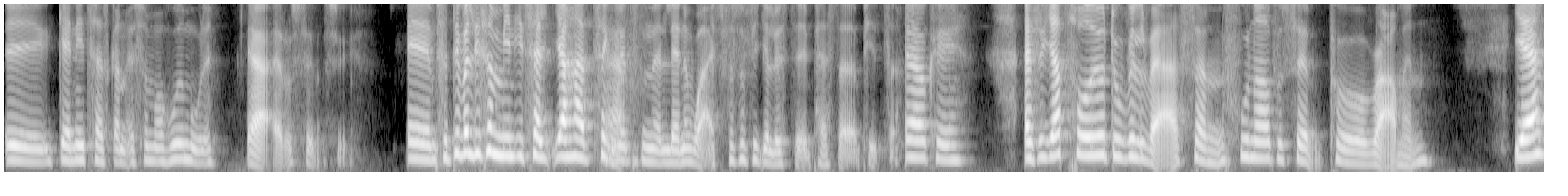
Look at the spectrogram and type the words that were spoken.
øh, Ganni-taskerne som overhovedet muligt. Ja, er du sindssyg. Øhm, så det var ligesom min ital... Jeg har tænkt Ja. lidt sådan uh, landewise, for så fik jeg lyst til pasta og pizza. Ja, okay. Altså, jeg troede jo, du ville være sådan 100% på ramen. Ja,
